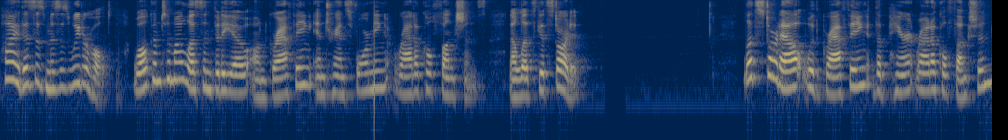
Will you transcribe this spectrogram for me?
Hi, this is Mrs. Wiederhold. Welcome to my lesson video on graphing and transforming radical functions. Now let's get started. Let's start out with graphing the parent radical function,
